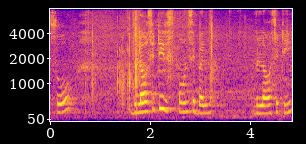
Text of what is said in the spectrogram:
So velocity responsible velocity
